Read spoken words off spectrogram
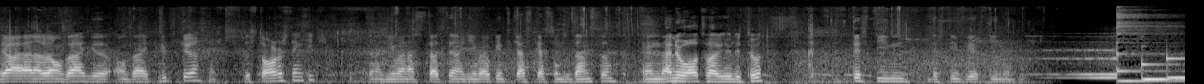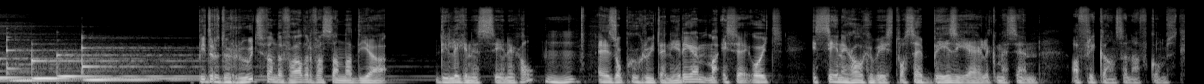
Ja, en dan hadden we ons eigen, ons eigen clubje. De Stars, denk ik. En dan gingen we naar de stad en dan gingen we ook in het kastkast soms dansen. En, dan En hoe oud waren jullie toen? 13, 13, 14 denk ik. Pieter, de roots van de vader van Sandadia, die liggen in Senegal. Hij is opgegroeid in Edegem, maar is hij ooit in Senegal geweest? Was hij bezig eigenlijk met zijn Afrikaanse afkomst?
